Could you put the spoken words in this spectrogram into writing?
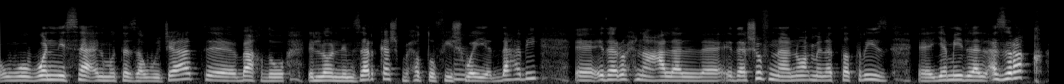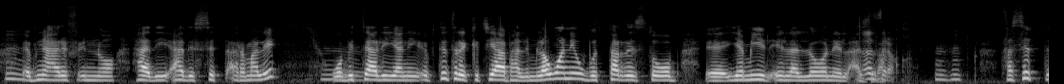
والنساء المتزوجات باخذوا اللون المزركش بحطوا فيه شوية ذهبي إذا رحنا على إذا شفنا نوع من التطريز آه، يميل للأزرق مم. بنعرف إنه هذه هذه الست أرملة. وبالتالي يعني بتترك ثيابها الملونة وبتطرز ثوب آه، يميل إلى اللون الأزرق. أزرق. فست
